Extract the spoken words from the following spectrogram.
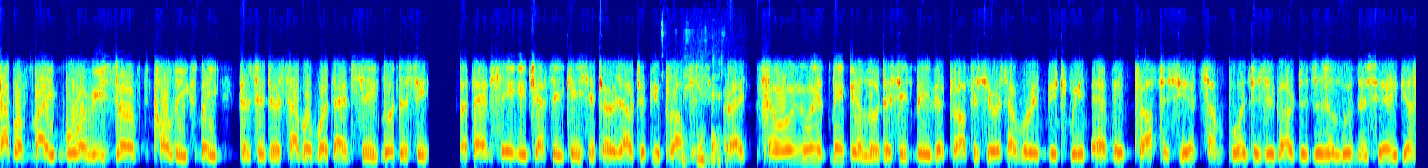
some of my more reserved colleagues may consider some of what I'm saying lunacy. But I'm saying it just in case it turns out to be prophecy, right? So it may be a lunacy, it may be a prophecy, or somewhere in between. Every prophecy at some point is regarded as a lunacy, I guess.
